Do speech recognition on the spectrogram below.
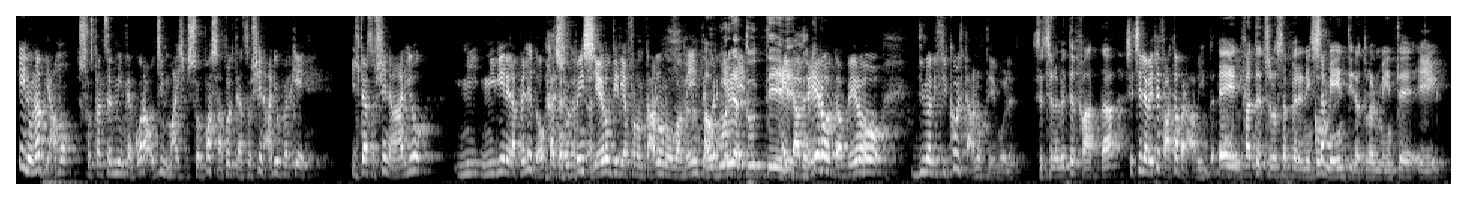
e non abbiamo sostanzialmente ancora oggi mai sorpassato il terzo scenario perché il terzo scenario mi, mi viene la pelle d'oca al solo pensiero di riaffrontarlo nuovamente. Auguri a tutti. È davvero, davvero di una difficoltà notevole. Se ce l'avete fatta, Se ce l'avete fatta, bravi. e bravi. fatecelo sapere nei Sa- commenti, naturalmente, e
